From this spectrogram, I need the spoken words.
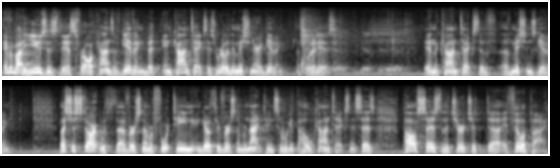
everybody uses this for all kinds of giving, but in context, it's really the missionary giving. That's what it is. Yes, it is. In the context of, of missions giving. Let's just start with uh, verse number 14 and go through verse number 19 so we'll get the whole context. And it says, Paul says to the church at, uh, at Philippi,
